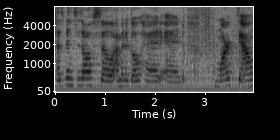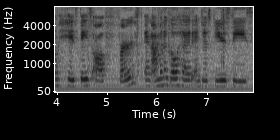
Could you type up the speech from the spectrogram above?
husband's is off. So I'm going to go ahead and mark down his days off first. And I'm to go ahead and just use these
